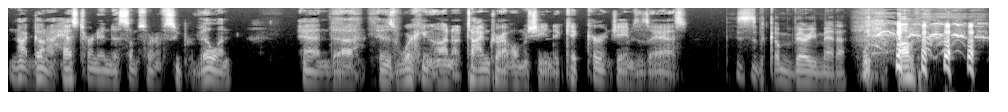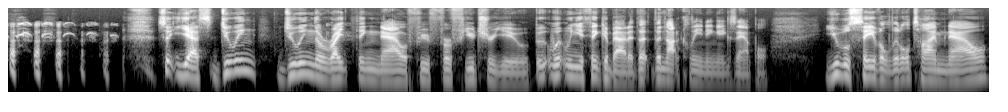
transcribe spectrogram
not gonna has turned into some sort of supervillain and uh, is working on a time travel machine to kick current James's ass. This has become very meta. Um, so yes, doing doing the right thing now for for future you. When you think about it, the, the not cleaning example, you will save a little time now.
